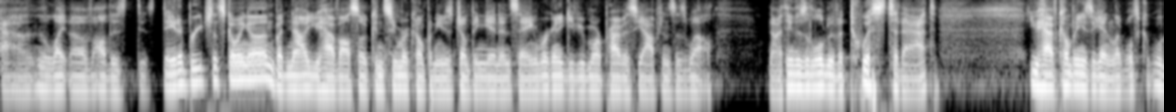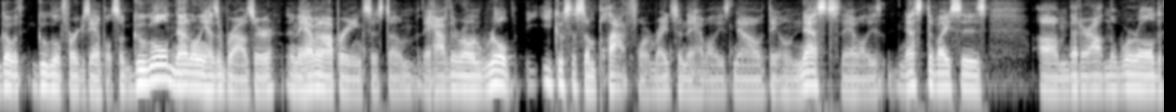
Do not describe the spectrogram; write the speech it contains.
uh, in the light of all this, this, data breach that's going on. But now you have also consumer companies jumping in and saying, we're going to give you more privacy options as well. Now, I think there's a little bit of a twist to that you have companies again like we'll, we'll go with google for example. So google not only has a browser and they have an operating system they have their own real ecosystem platform right? So they have all these now they own nest they have all these nest devices um, that are out in the world.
